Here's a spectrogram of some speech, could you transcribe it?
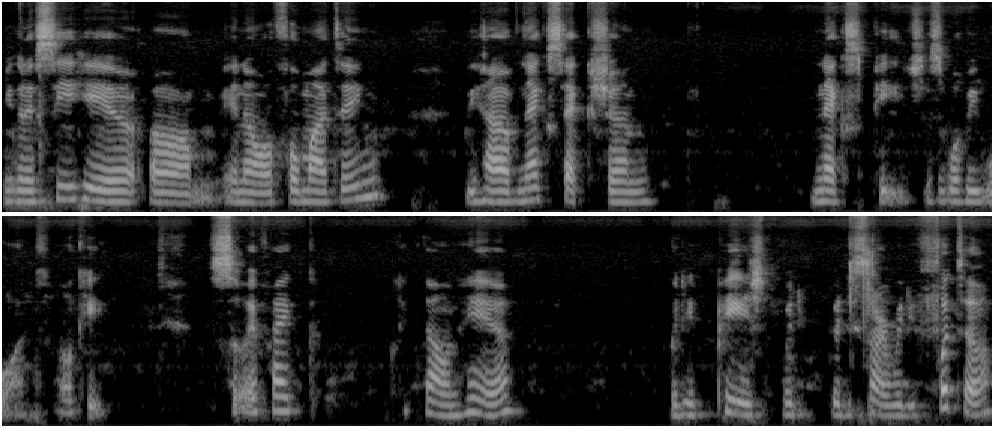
you're going to see here um, in our formatting, we have next section, next page. This is what we want. Okay. So if I click down here with the page, with, with sorry, with the footer,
